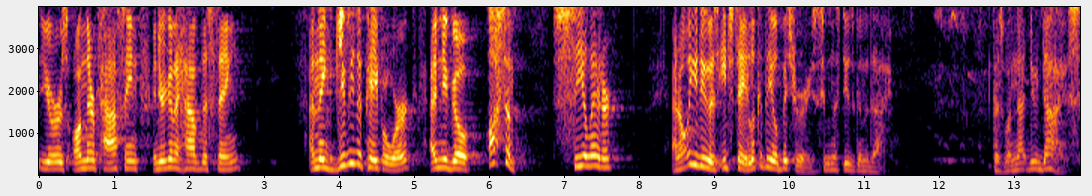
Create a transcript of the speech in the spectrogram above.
yours on their passing and you're going to have this thing and they give you the paperwork, and you go, awesome, see you later. And all you do is each day look at the obituaries, see when this dude's to die. Because when that dude dies,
